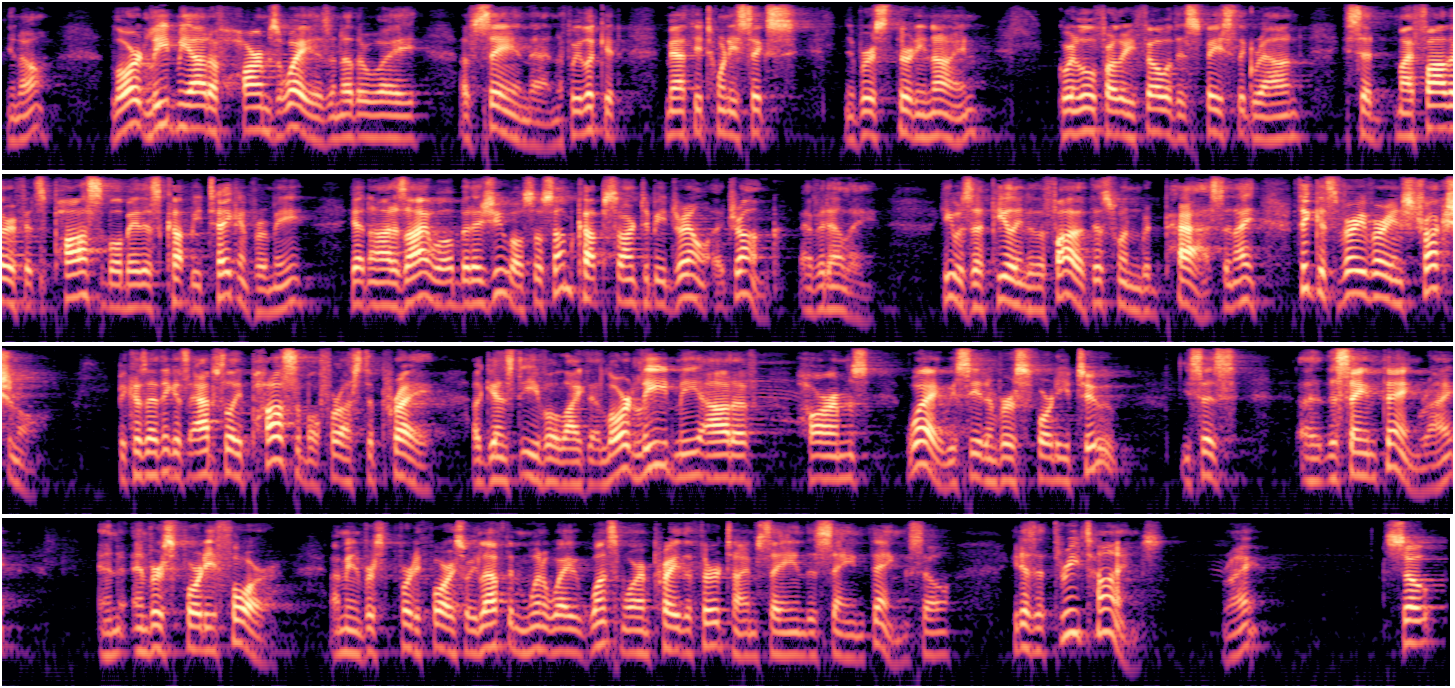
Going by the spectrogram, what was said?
You know? Lord, lead me out of harm's way is another way of saying that. And if we look at Matthew 26, verse 39, going a little farther, he fell with his face to the ground. He said, My Father, if it's possible, may this cup be taken from me, yet not as I will, but as you will. So some cups aren't to be drunk, evidently. He was appealing to the Father that this one would pass. And I think it's very, very instructional because I think it's absolutely possible for us to pray against evil like that. Lord, lead me out of harm's way. We see it in verse 42. He says uh, the same thing, right? And, and verse 44. I mean, verse 44. So he left them and went away once more and prayed the third time, saying the same thing. So he does it three times, right? So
